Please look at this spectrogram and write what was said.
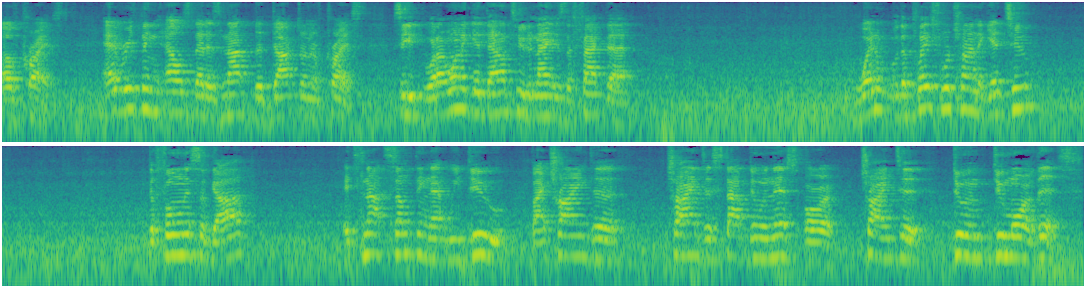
of Christ. Everything else that is not the doctrine of Christ. See, what I want to get down to tonight is the fact that when the place we're trying to get to, the fullness of God, it's not something that we do by trying to trying to stop doing this or trying to do do more of this.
